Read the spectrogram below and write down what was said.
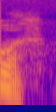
hours.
